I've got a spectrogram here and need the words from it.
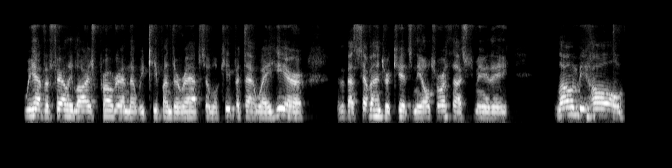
we have a fairly large program that we keep under wraps, so we'll keep it that way here. We have about 700 kids in the ultra-Orthodox community. Lo and behold,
